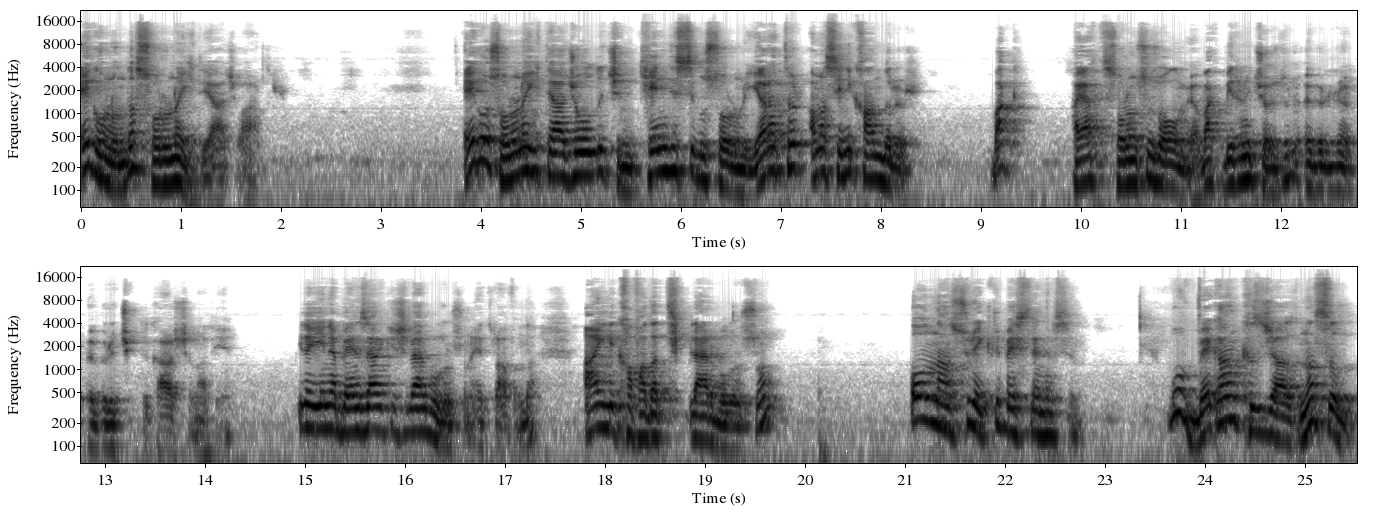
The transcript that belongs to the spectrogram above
egonun da soruna ihtiyacı vardır. Ego soruna ihtiyacı olduğu için kendisi bu sorunu yaratır ama seni kandırır. Bak hayat sorunsuz olmuyor. Bak birini çözdün öbürünü öbürü çıktı karşına diye. Bir de yine benzer kişiler bulursun etrafında. Aynı kafada tipler bulursun. Ondan sürekli beslenirsin. Bu vegan kızcağız nasıl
